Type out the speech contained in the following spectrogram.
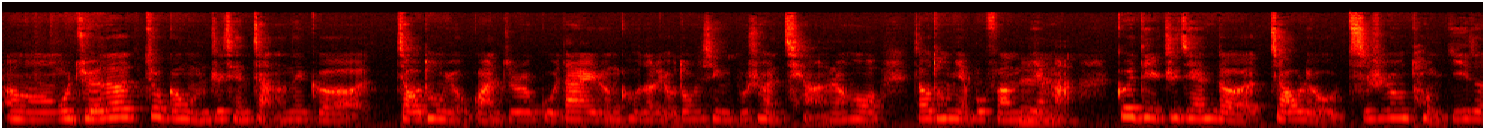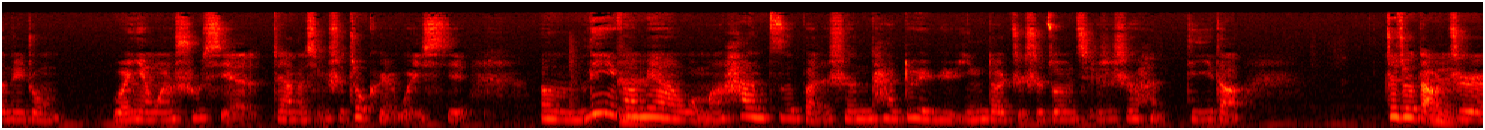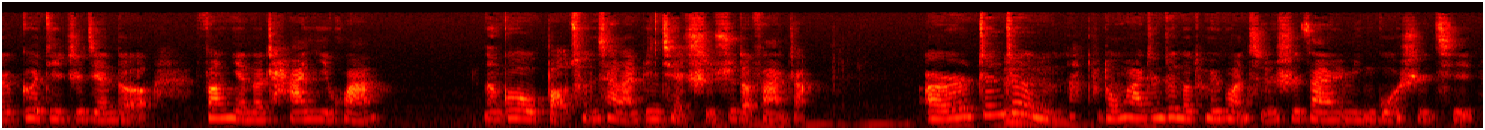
嗯，我觉得就跟我们之前讲的那个交通有关，就是古代人口的流动性不是很强，然后交通也不方便嘛，各地之间的交流其实用统一的那种文言文书写这样的形式就可以维系。嗯，另一方面，我们汉字本身它对语音的指示作用其实是很低的，这就导致各地之间的。方言的差异化能够保存下来，并且持续的发展，而真正普通话真正的推广，其实是在民国时期，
